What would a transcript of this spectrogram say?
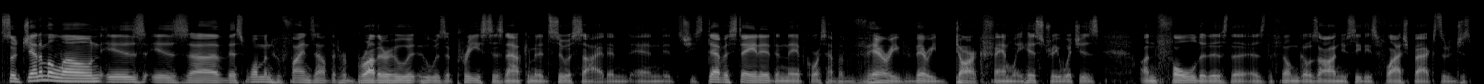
So Jena Malone is is uh, this woman who finds out that her brother, who who was a priest, has now committed suicide, and and it, she's devastated. And they of course have a very very dark family history, which is unfolded as the as the film goes on. You see these flashbacks that are just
